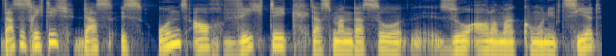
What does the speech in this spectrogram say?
Das ist richtig. Das ist uns auch wichtig, dass man das so, so auch nochmal kommuniziert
